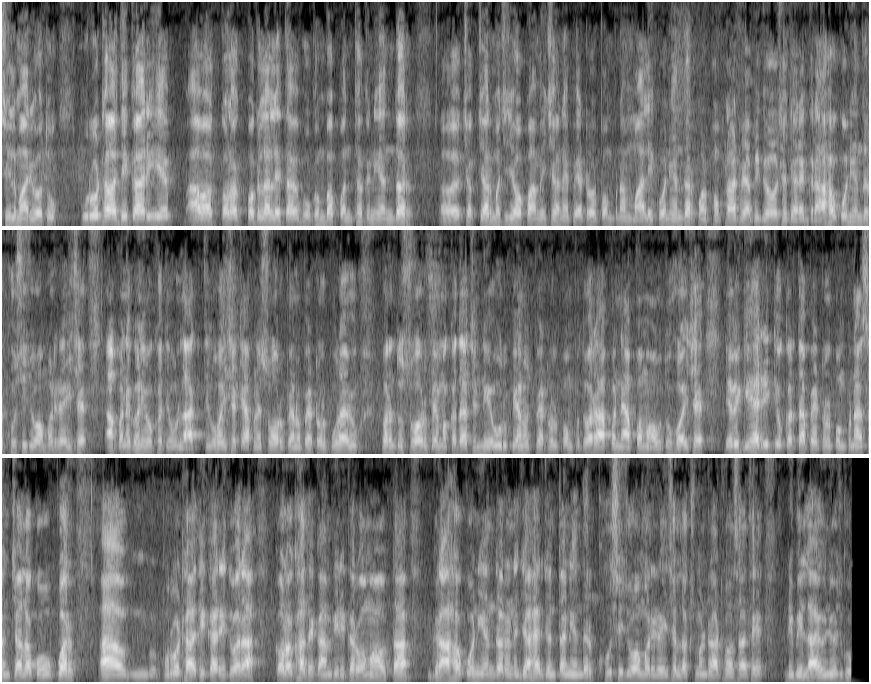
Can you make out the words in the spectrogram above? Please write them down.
સીલ માર્યું હતું. પુરવઠા અધિકારીએ આવા કડક પગલાં લેતા ઘોઘંબા પંથકની અંદર ચકચાર મચી જવા પામી છે અને પેટ્રોલ પંપના માલિકોની અંદર પણ ફફડાટ વ્યાપી ગયો છે. ત્યારે ગ્રાહકોની અંદર ખુશી જોવા મળી રહી છે. આપણને ઘણી વખત એવું લાગતું હોય છે કે આપણે સો રૂપિયાનું પેટ્રોલ પુરાવ્યું, પરંતુ સો રૂપિયામાં કદાચ નેવું રૂપિયાનું જ પેટ્રોલ પંપ દ્વારા આપણને આપવામાં આવતું હોય છે. એવી ગેરરીતિઓ કરતા પેટ્રોલ પંપના સંચાલકો ઉપર આ પુરવઠા અધિકારી દ્વારા કડક ખાતે કામગીરી કરવામાં આવતા ગ્રાહકોની અંદર અને જાહેર જનતાની અંદર ખુશી જોવા મળી રહી છે. લક્ષ્મણ રાઠવા સાથે ડીબી લાઈવ ન્યૂઝ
